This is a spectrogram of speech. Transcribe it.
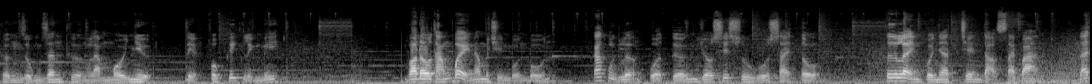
thường dùng dân thường làm mồi nhử để phục kích lính Mỹ. Vào đầu tháng 7 năm 1944, các lực lượng của tướng Yoshitsugu Saito, tư lệnh của Nhật trên đảo Saipan, đã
